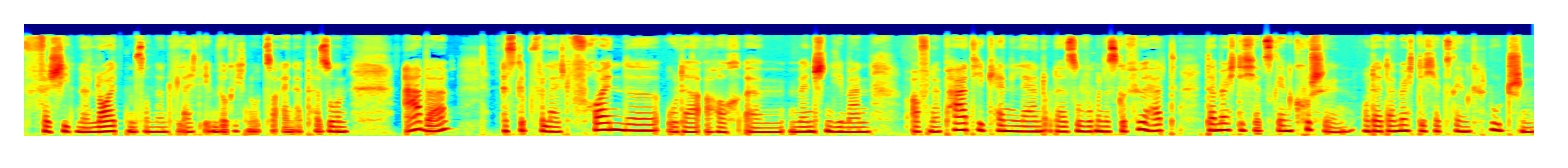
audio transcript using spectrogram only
verschiedenen Leuten, sondern vielleicht eben wirklich nur zu einer Person. Aber es gibt vielleicht Freunde oder auch ähm, Menschen, die man auf einer Party kennenlernt oder so, wo man das Gefühl hat, da möchte ich jetzt gern kuscheln oder da möchte ich jetzt gern knutschen.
